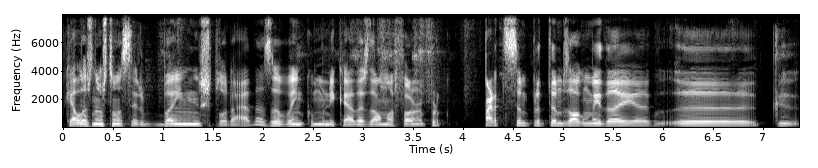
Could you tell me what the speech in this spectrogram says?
que elas não estão a ser bem exploradas ou bem comunicadas de alguma forma, porque parte sempre temos alguma ideia uh, que,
